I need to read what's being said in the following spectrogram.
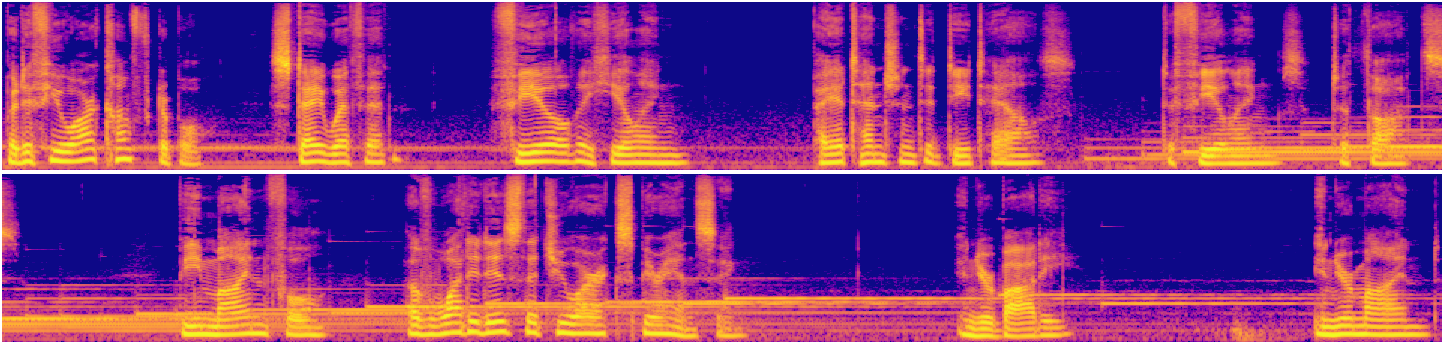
But if you are comfortable, stay with it Feel the healing. Pay attention to details, to feelings, to thoughts. Be mindful of what it is that you are experiencing in your body, in your mind,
